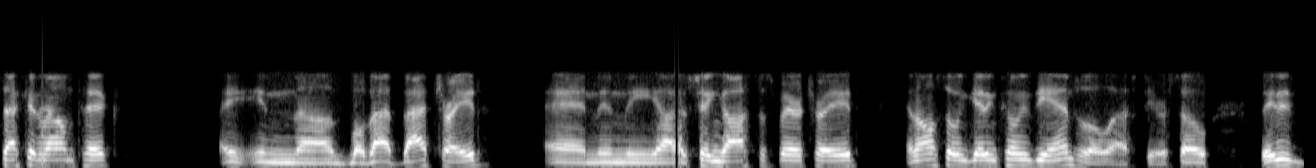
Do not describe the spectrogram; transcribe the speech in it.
second round picks in uh, well that that trade, and in the uh, Shane trade, and also in getting Tony DeAngelo last year. So they did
